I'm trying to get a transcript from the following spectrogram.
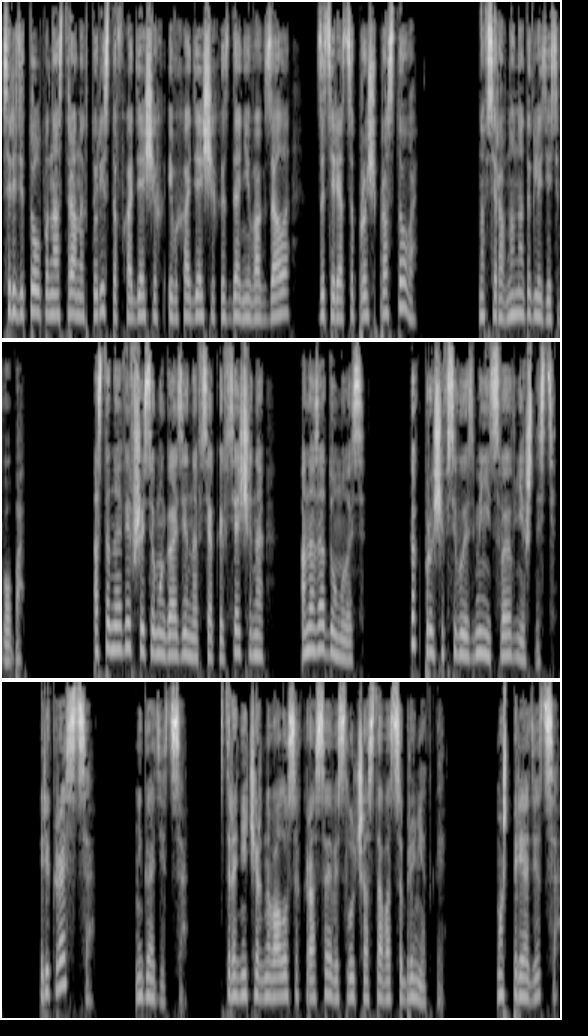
Среди толп иностранных туристов, входящих и выходящих из здания вокзала, затеряться проще простого. Но все равно надо глядеть в оба. Остановившись у магазина всякой всячины, она задумалась, как проще всего изменить свою внешность. Перекраситься? Не годится. В стране черноволосых красавиц лучше оставаться брюнеткой. Может, переодеться?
